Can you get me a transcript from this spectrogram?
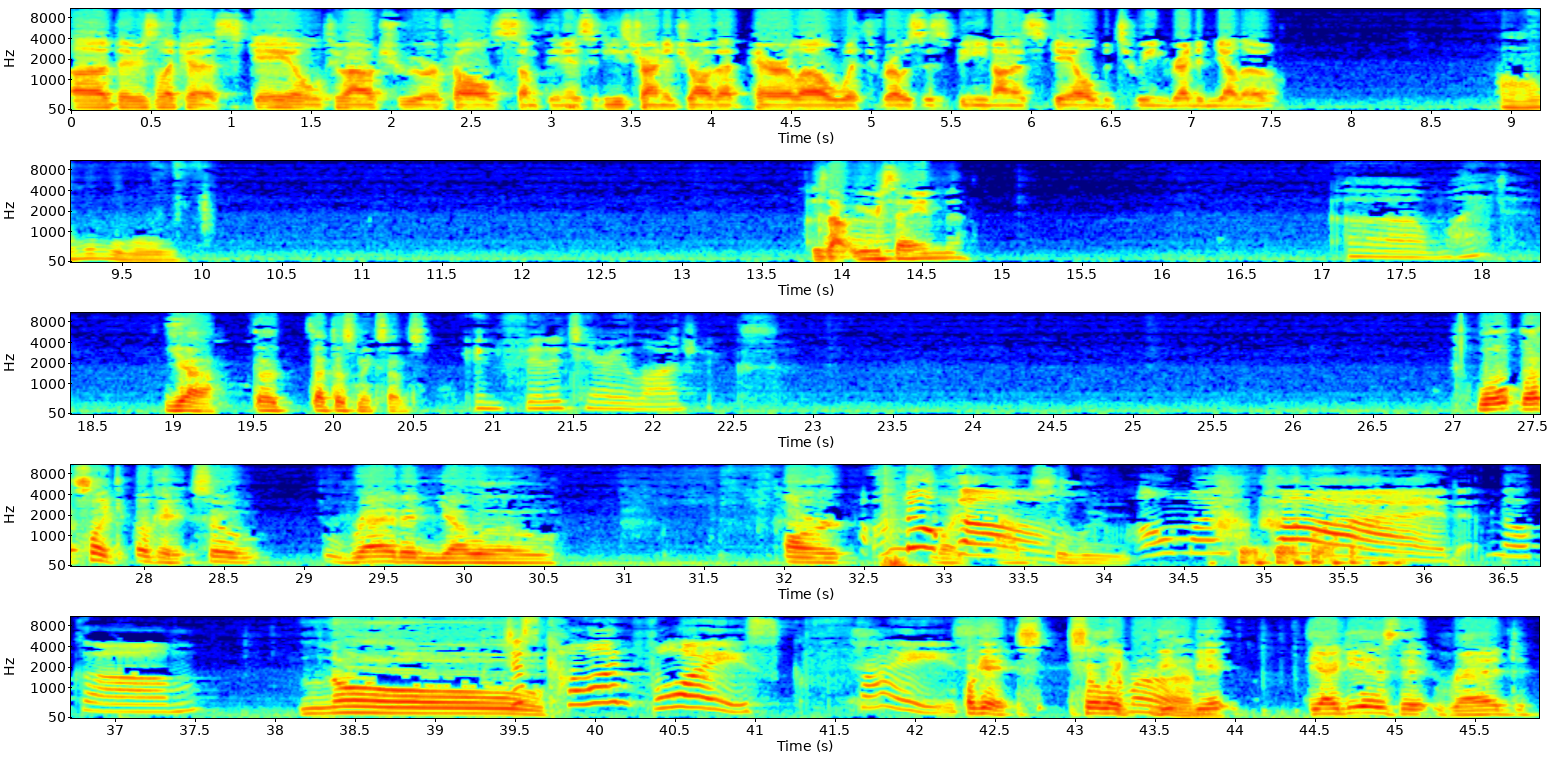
uh there's like a scale to how true or false something is, and he's trying to draw that parallel with roses being on a scale between red and yellow. Oh. Is that what you're saying? Uh, what? Yeah, that that does make sense. Infinitary logics. Well, that's like okay. So red and yellow aren't Milcom! like absolute. Oh my god! Milcom! No. Just come on, voice! Christ. Okay, s- so like the, the the idea is that red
